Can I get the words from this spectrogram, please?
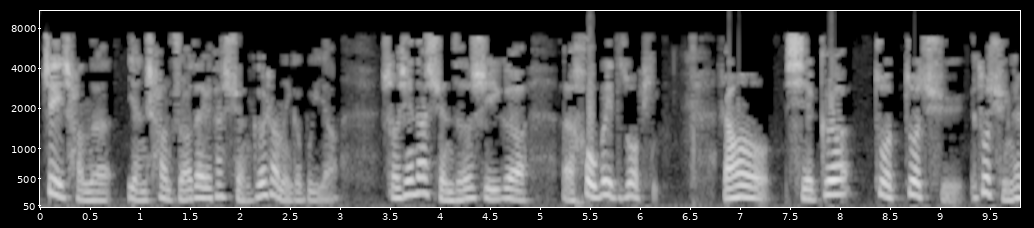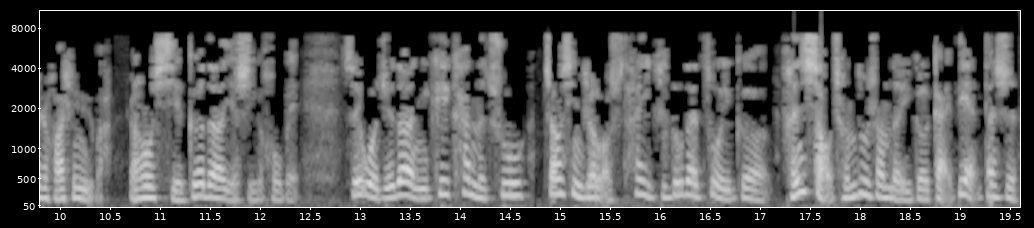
这一场的演唱，主要在于他选歌上的一个不一样。首先，他选择的是一个呃后辈的作品，然后写歌作作曲作曲应该是华晨宇吧，然后写歌的也是一个后辈，所以我觉得你可以看得出张信哲老师他一直都在做一个很小程度上的一个改变，但是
